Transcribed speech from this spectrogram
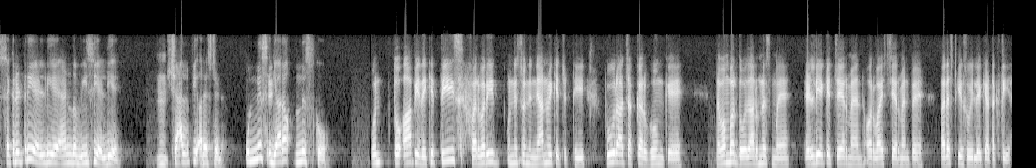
secretary L D and the D A shall be arrested 19 11 19 को उन तो आप ये देखिए 30 फरवरी 1999 की चिट्ठी पूरा चक्कर घूम के नवंबर 2019 में एलडीए के चेयरमैन और वाइस चेयरमैन पे अरेस्ट की सुई लेके अटकती है।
